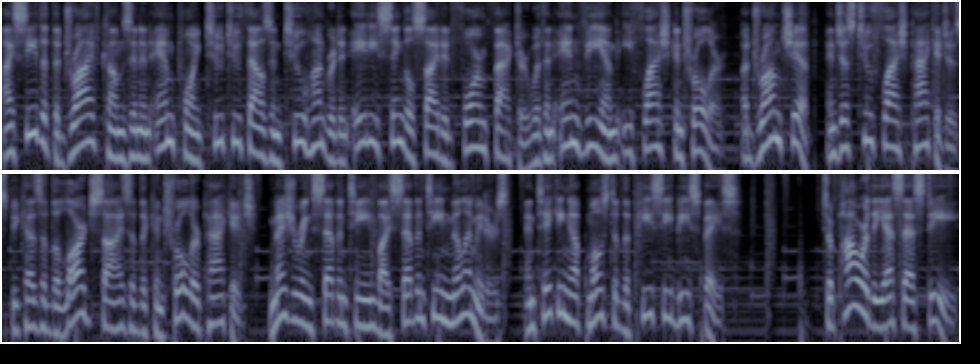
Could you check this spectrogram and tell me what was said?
I see that the drive comes in an M.2 2280 single-sided form factor with an NVMe flash controller, a DRAM chip, and just two flash packages because of the large size of the controller package, measuring 17 by 17 millimeters and taking up most of the PCB space. To power the SSD,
